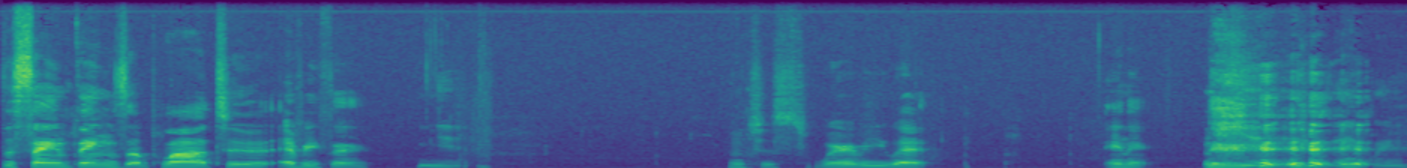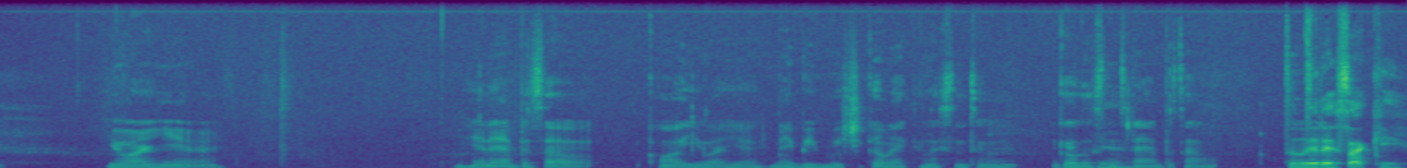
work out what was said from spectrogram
the same things apply to everything. yeah It's just wherever you at in it. yeah exactly you are here you hear the episode call you are here maybe we should go back and listen to it go listen to Yeah. the episode Tú eres aquí.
